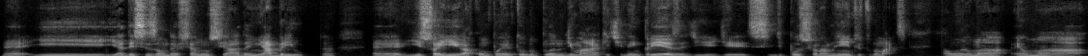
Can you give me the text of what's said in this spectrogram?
né? E, e a decisão deve ser anunciada em abril. Tá? É, isso aí acompanha todo o plano de marketing da empresa, de, de, de posicionamento e tudo mais. Então é uma, é uma,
